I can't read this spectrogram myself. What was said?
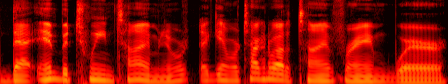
that in between time, and we're, again, we're talking about a time frame where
